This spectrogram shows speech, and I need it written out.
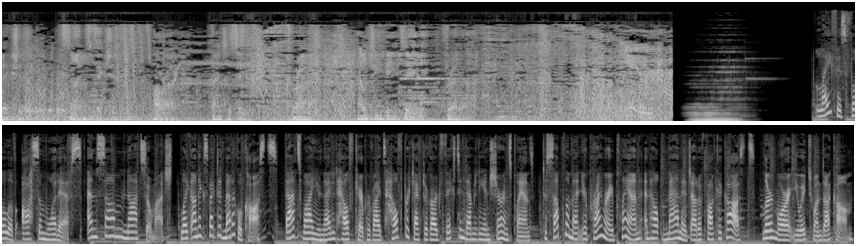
Fiction, science fiction, horror, fantasy, crime, LGBT, thriller. Life is full of awesome what ifs, and some not so much, like unexpected medical costs. That's why United Healthcare provides Health Protector Guard fixed indemnity insurance plans to supplement your primary plan and help manage out of pocket costs. Learn more at uh1.com.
